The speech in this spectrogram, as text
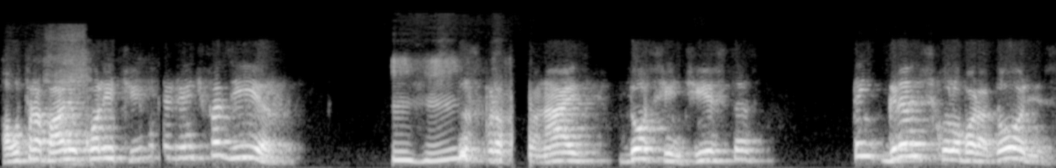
ao trabalho coletivo que a gente fazia. Uhum. Dos profissionais, dos cientistas. Tem grandes colaboradores.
